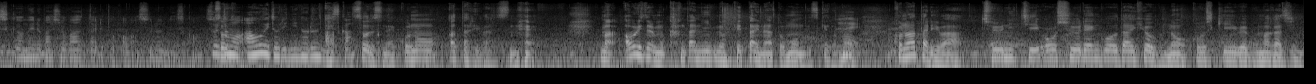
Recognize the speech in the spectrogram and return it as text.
しく読める場所があったりとかはするんですか、それとも青い鳥に乗るんですか？あそうですねこの辺りはですね まあ青い鳥も簡単に乗っけたいなと思うんですけども、はいこの辺りは中日欧州連合代表部の公式ウェブマガジン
